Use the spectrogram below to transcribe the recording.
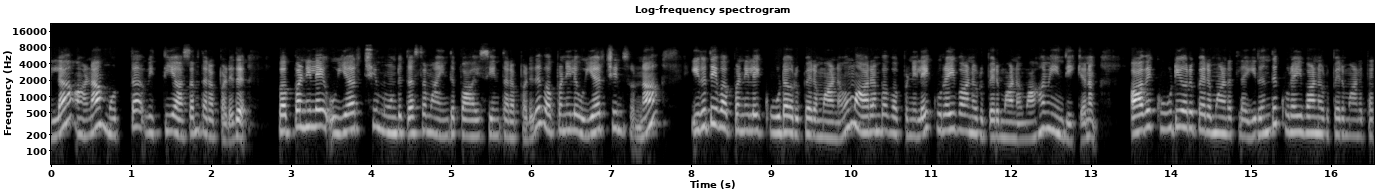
இல்லை ஆனா மொத்த வித்தியாசம் தரப்படுது. வெப்பநிலை உயர்ச்சி மூன்று தசம் ஐந்து பாய்சின்னு தரப்படுது. வெப்பநிலை உயர்ச்சின்னு சொன்னா இறுதி வெப்பநிலை கூட ஒரு பெருமானமும் ஆரம்ப வெப்பநிலை குறைவான ஒரு பெருமானமாக மீந்திக்கணும் ஆகவே கூடிய ஒரு பெருமானத்துல இருந்து குறைவான ஒரு பெருமானத்தை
